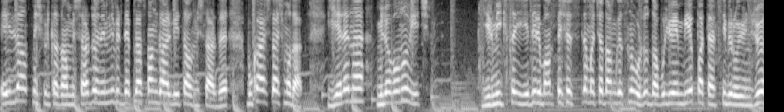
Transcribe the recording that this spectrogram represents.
50-61 kazanmışlardı. Önemli bir deplasman galibiyeti almışlardı. Bu karşılaşmada Yelena Milovanovic 22 sayı 7 rebound 5 asistle maça damgasını vurdu. WNBA patentli bir oyuncu.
